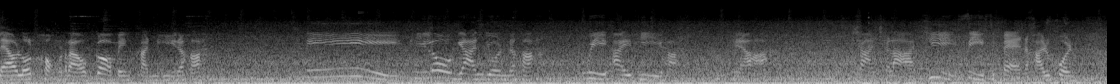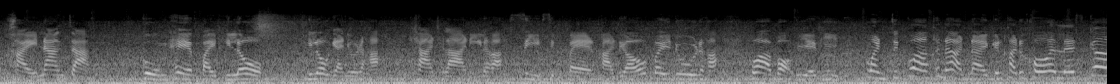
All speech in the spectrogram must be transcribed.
แล้วรถของเราก็เป็นคันนี้นะคะ นี่พิโลกยานยนต์นะคะ VIP ค่ะเนี่ยค่ะชานชาลาที่ 48 นะคะ ทุกคนใครนั่งจากกรุงเทพไปพิโลก พิโลกยานยนต์นะคะ ชานชาลานี้นะคะ 48 ค่ะ เดี๋ยวไปดูนะคะ ว่าเบาะ VIP มันจะกว้างขนาดไหนกันค่ะทุกคน let's go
